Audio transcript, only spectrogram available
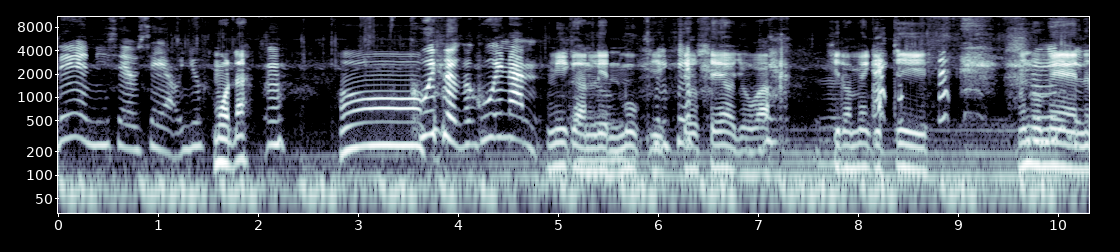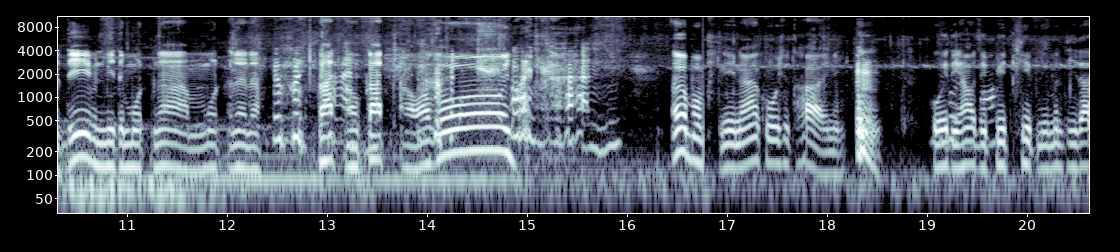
เด่นี่แซวๆอยู่หมดนะอืมโอ้คุยเหลือก็คุยนั่น มีการเล่นมุกอีกเซลเซลอยู่วะคิดว่าแม่งกิจี มันบ่แม่นน่ะติมันมีแต่หมดงามหมดอันนั้นน่ะกัดเอากัดเอาเอาโอ้ยหมดกันเออผมนี่นะครูสุดท้ายนี่ ครูที่เฮาสิปิดคลิปนี่มันสิได้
